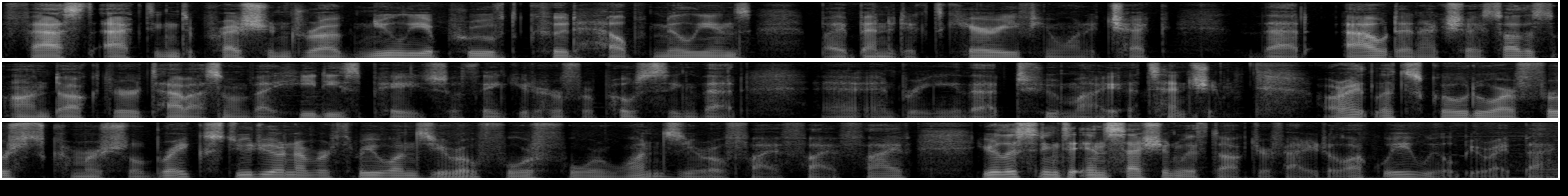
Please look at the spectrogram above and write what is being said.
fast acting depression drug newly approved could help millions by Benedict Carey if you want to check that out. And actually, I saw this on Dr. Tabassum Vahidi's page. So thank you to her for posting that and, bringing that to my attention. All right, let's go to our first commercial break. Studio number 310 441 0555. You're listening to In Session with Dr. Fadi Holakwi. We'll be right back.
